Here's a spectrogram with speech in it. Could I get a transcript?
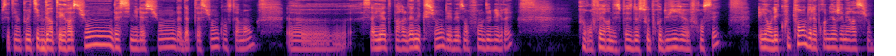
c'était une politique d'intégration, d'assimilation, d'adaptation constamment. Euh, Sayed parle d'annexion des, des, enfants d'immigrés pour en faire un espèce de sous-produit euh, français, et en les coupant de la première génération,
